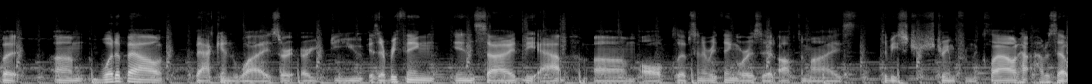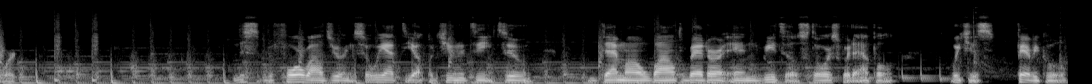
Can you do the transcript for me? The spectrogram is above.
But um, what about backend wise? Are, are do you is everything inside the app, um, all clips and everything, or is it optimized to be streamed from the cloud? How, how does that work? this is before Wild Journey, so we had the opportunity to demo Wild Weather in retail stores with Apple, which is very cool.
